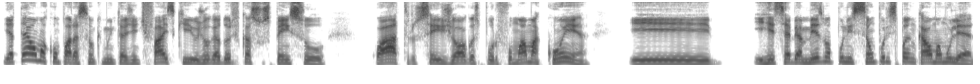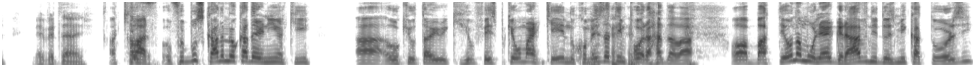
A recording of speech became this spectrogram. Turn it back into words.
E até há uma comparação que muita gente faz, que o jogador fica suspenso quatro, seis jogos por fumar maconha e, e recebe a mesma punição por espancar uma mulher. É verdade. Aqui, Claro. eu, eu fui buscar no meu caderninho aqui ah, o que o Tyreek Hill fez, porque eu marquei no começo da temporada lá. Ó, bateu na mulher grávida em 2014,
